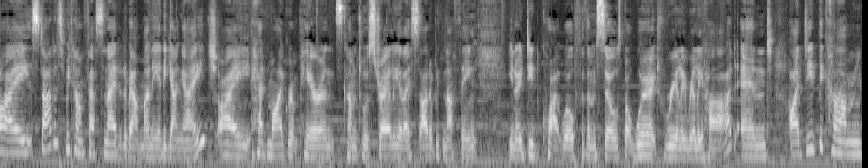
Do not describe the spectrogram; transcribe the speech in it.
I started to become fascinated about money at a young age. I had migrant parents come to Australia, they started with nothing you know, did quite well for themselves, but worked really, really hard. And I did become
